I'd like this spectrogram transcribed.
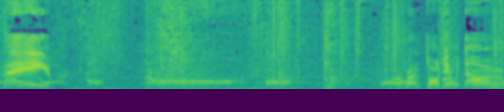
Hey! I'm trying to dodge it, but no.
